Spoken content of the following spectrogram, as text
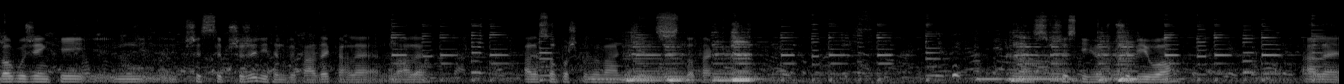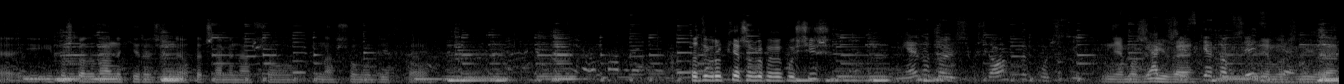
Bogu dzięki mm, wszyscy przeżyli ten wypadek, ale, no ale, ale są poszkodowani, więc to tak nas wszystkich już przybiło, ale i, i poszkodowanych i rodziny otaczamy naszą, naszą modlitwą. To ty grup, pierwszą grupę wypuścisz? Nie no to już ksiądz wypuści. Jak Niemożliwe. wszystkie to wszystkie. Niemożliwe.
